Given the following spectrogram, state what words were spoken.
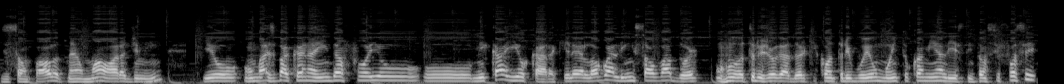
de São Paulo, né, uma hora de mim. E o, o mais bacana ainda foi o, o cara, que ele é logo ali em Salvador, um outro jogador que contribuiu muito com a minha lista. Então, se fosse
